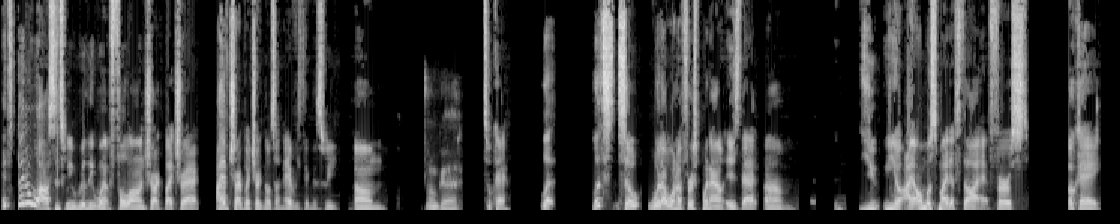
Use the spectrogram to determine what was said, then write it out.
It's been a while since we really went full on track by track. I have track by track notes on everything this week. Um. Oh god. it's okay. Let Let's. So what I want to first point out is that um, you you know I almost might have thought at first, okay,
